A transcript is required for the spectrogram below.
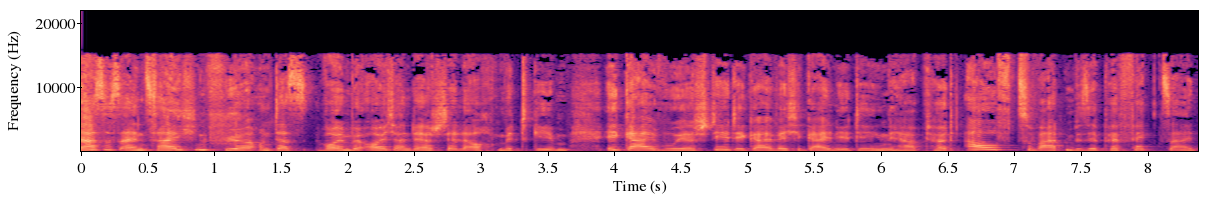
das ist ein Zeichen für, und das wollen wir euch an der Stelle auch mitgeben. Egal wo ihr steht, egal welche geilen Ideen ihr habt, hört auf zu warten, bis ihr perfekt seid.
